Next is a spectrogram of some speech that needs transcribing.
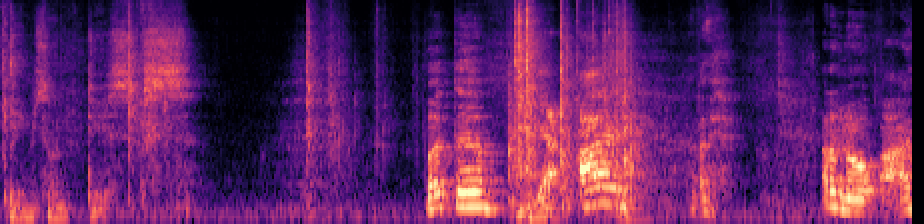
Games on discs. But uh, yeah, I, I, I don't know. I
